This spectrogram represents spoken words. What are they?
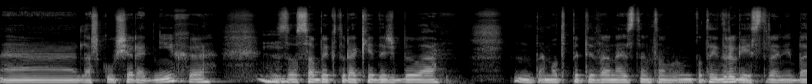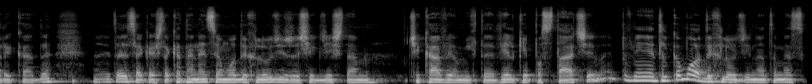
e, dla szkół średnich e, mm. z osoby, która kiedyś była mm, tam odpytywana jestem tam po tej drugiej stronie barykady. No i to jest jakaś taka tendencja młodych ludzi, że się gdzieś tam ciekawią ich te wielkie postacie. No i pewnie nie tylko młodych ludzi, natomiast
